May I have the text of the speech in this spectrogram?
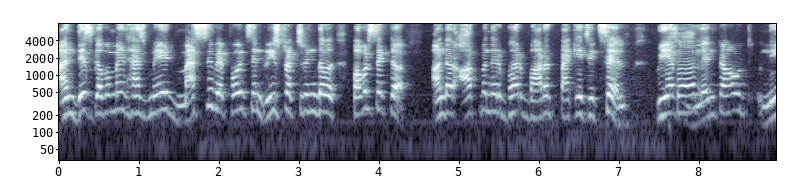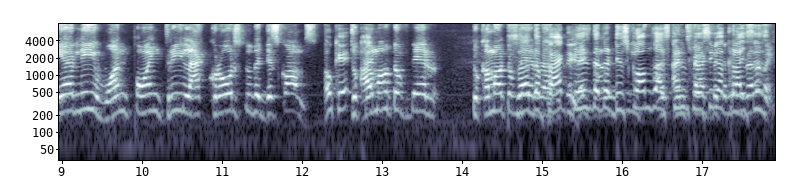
And this government has made massive efforts in restructuring the power sector. Under Atmanirbhar Bharat package itself, we have Sir. lent out nearly 1.3 lakh crores to the discoms Okay, to come I- out of their to come out of Sir, their the uh, fact is that the discoms are still facing a crisis. relevant.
